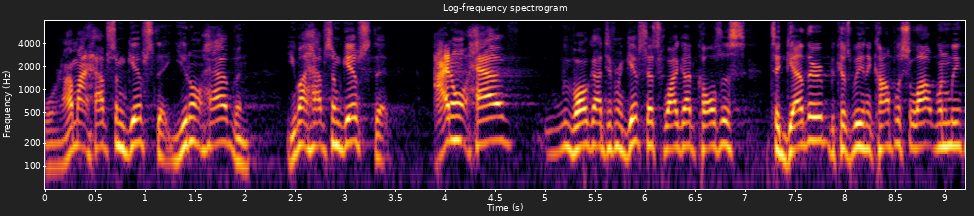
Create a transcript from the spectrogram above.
for. I might have some gifts that you don't have, and you might have some gifts that I don't have. We've all got different gifts. That's why God calls us together because we can accomplish a lot when we,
